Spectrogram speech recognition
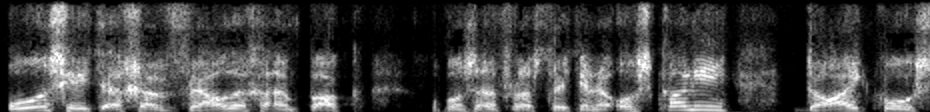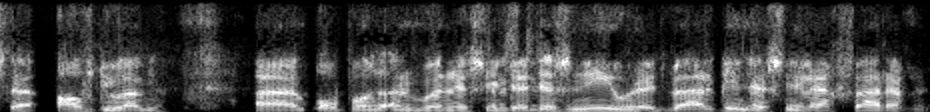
Ons het 'n geweldige impak op ons infrastruktuur. Nou, ons kan nie daai koste afdwing uh op ons inwoners nie. Dit is nie hoe dit werk nie, dis nie regverdig nie.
